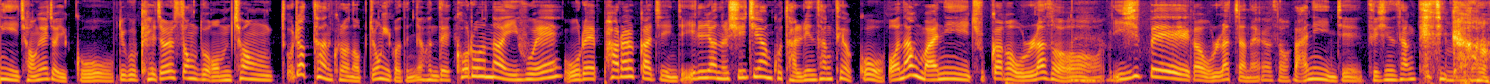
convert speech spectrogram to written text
이 정해져 있고 그리고 계절성도 엄청 뚜렷한 그런 업종이거든요. 근데 코로나 이후에 올해 8월까지 이제 1년을 쉬지 않고 달린 상태였고 워낙 많이 주가가 올라서 20배가 올랐잖아요. 그래서 많이 이제 드신 상태니까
